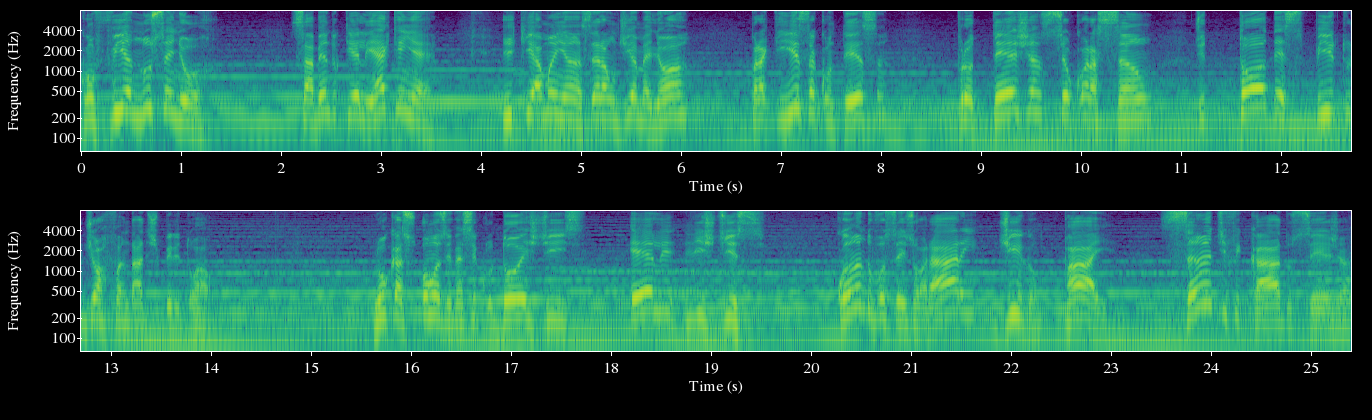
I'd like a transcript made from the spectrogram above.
confia no Senhor, sabendo que Ele é quem é e que amanhã será um dia melhor, para que isso aconteça, proteja seu coração de todo espírito de orfandade espiritual. Lucas 11, versículo 2 diz: Ele lhes disse: Quando vocês orarem, digam: Pai, santificado seja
